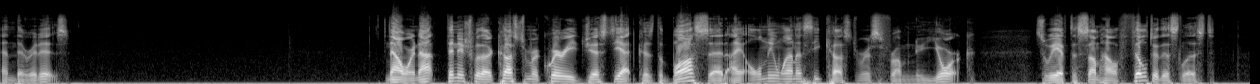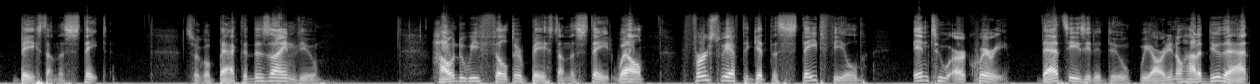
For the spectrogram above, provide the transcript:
and there it is. Now, we're not finished with our customer query just yet because the boss said I only want to see customers from New York. So we have to somehow filter this list based on the state. So go back to Design View. How do we filter based on the state? Well, first we have to get the state field into our query. That's easy to do. We already know how to do that.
